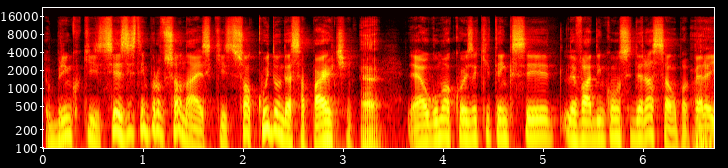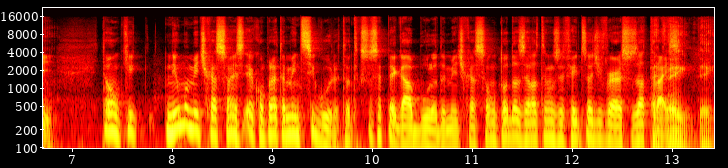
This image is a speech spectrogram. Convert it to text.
eu brinco que se existem profissionais que só cuidam dessa parte, é, é alguma coisa que tem que ser levada em consideração. Opa, peraí. Então, que nenhuma medicação é completamente segura. Tanto que se você pegar a bula da medicação, todas elas têm uns efeitos adversos atrás. Tem, tem.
